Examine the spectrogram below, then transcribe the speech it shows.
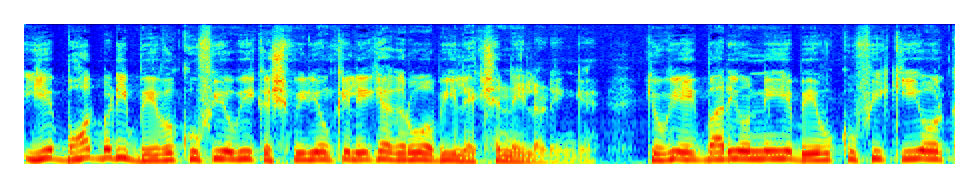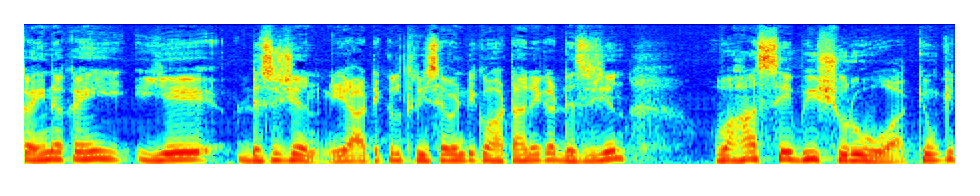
ये बहुत बड़ी बेवकूफ़ी होगी कश्मीरियों के लिए कि अगर वो अभी इलेक्शन नहीं लड़ेंगे। क्योंकि एक बार ही उनने ये बेवकूफ़ी की और कहीं ना कहीं ये डिसीज़न ये आर्टिकल 370 को हटाने का डिसीज़न वहाँ से भी शुरू हुआ, क्योंकि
